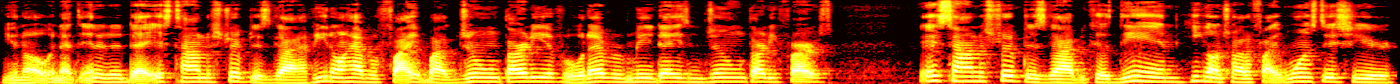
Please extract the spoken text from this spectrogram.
You know, and at the end of the day, it's time to strip this guy. If he don't have a fight by June 30th or whatever many days in June 31st, it's time to strip this guy because then he gonna try to fight once this year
